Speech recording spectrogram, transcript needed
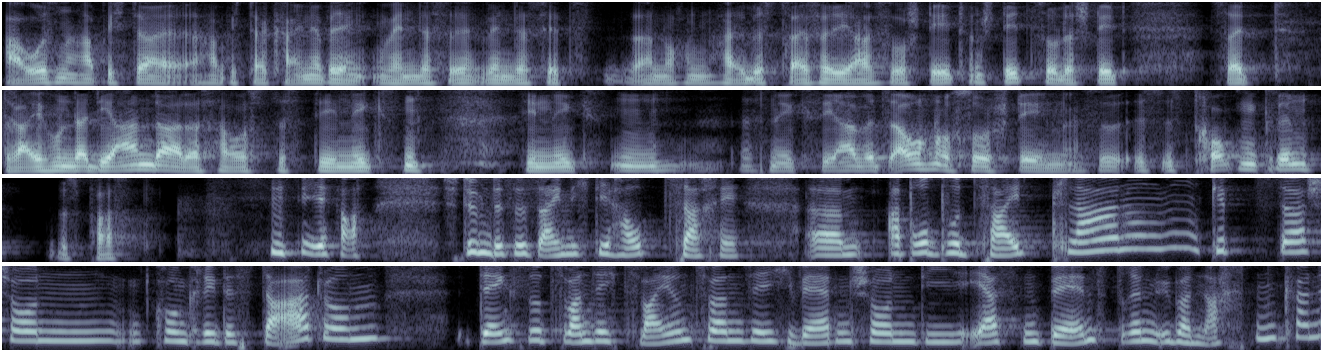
außen habe ich da, habe ich da keine Bedenken. Wenn das, wenn das jetzt da noch ein halbes, dreiviertel Jahr so steht, dann steht so. Das steht seit 300 Jahren da, das Haus. Das die nächsten, die nächsten, das nächste Jahr wird es auch noch so stehen. Es, es ist trocken drin, das passt. Ja, stimmt, das ist eigentlich die Hauptsache. Ähm, apropos Zeitplanung, gibt's da schon ein konkretes Datum? Denkst du, 2022 werden schon die ersten Bands drin übernachten können?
